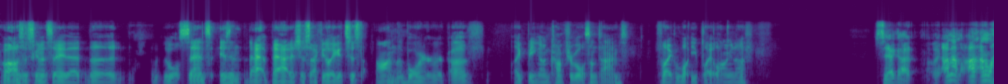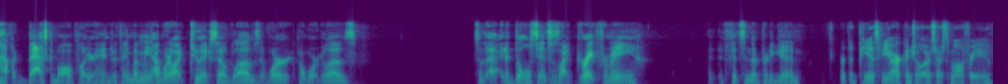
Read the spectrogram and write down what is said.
Well, I was just gonna say that the, the dual sense isn't that bad. It's just I feel like it's just on the Mhm. border of like being uncomfortable sometimes. If like lo- you play it long enough. See, I got. I'm not, I don't have like basketball player hands or anything, but I mean, I wear like two XL gloves at work, my work gloves. So that, and a dual sense is like great for me. It, it fits in there pretty good. But the PSVR controllers are small for you.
